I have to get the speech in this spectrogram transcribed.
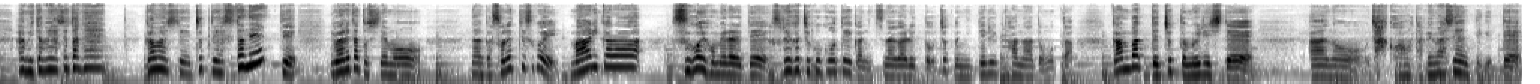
「あ見た目痩せたね。我慢してちょっと痩せたね」って言われたとしてもなんかそれってすごい周りからすごい褒められてそれが自己肯定感につながるとちょっと似てるかなと思った。頑張ってちょっと無理してあのじゃあご飯を食べませんって言って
